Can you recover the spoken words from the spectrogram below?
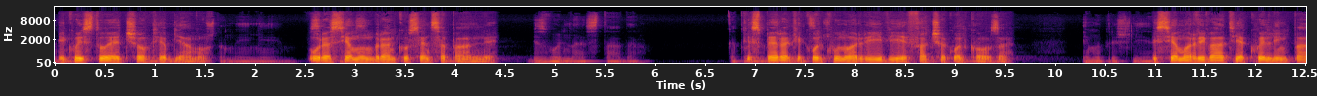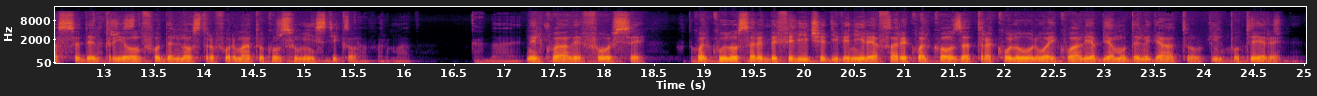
E questo è ciò che abbiamo. Ora siamo un branco senza palle, che spera che qualcuno arrivi e faccia qualcosa. E siamo arrivati a quell'impasse del trionfo del nostro formato consumistico, nel quale forse Qualcuno sarebbe felice di venire a fare qualcosa tra coloro ai quali abbiamo delegato il potere,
